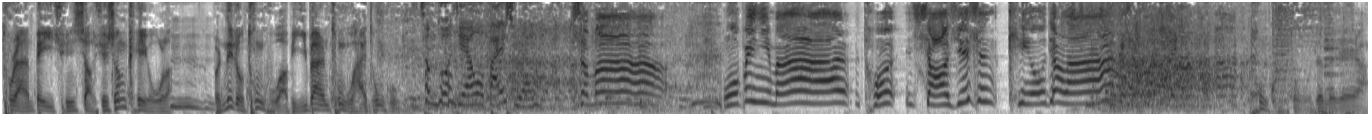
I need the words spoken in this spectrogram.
突然被一群小学生 KO 了，嗯，不是那种痛苦啊，比一般人痛苦还痛苦。这么多年我白学了。什么？我被你们同小学生 KO 掉了？痛苦痛苦，真的这样。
